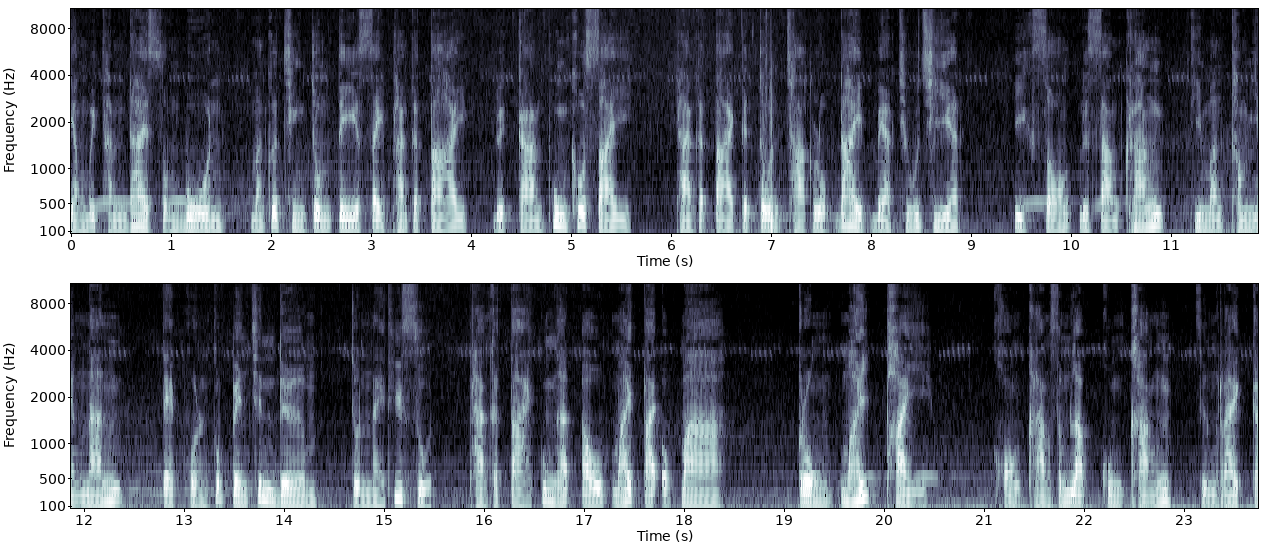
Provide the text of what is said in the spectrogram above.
ยังไม่ทันได้สมบูรณ์ มันก็ชิงโจมตีใส่พรางกระต่าย โดยการพุ่งเข้าใส่พรางกระต่ายกระโจนฉากหลบได้แบบชิวเฉียด อีกสองหรือสามครั้งที่มันทำอย่างนั้น แต่ผลก็เป็นเช่นเดิม จนในที่สุดพรางกระต่ายก็งัดเอาไม้ตายออกมา กรงไม้ไผ่ ของขลังสำหรับคุมขัง ซึ่งร้ายก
